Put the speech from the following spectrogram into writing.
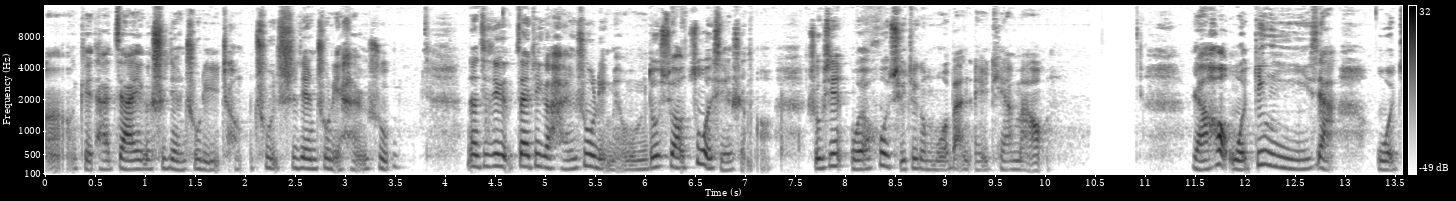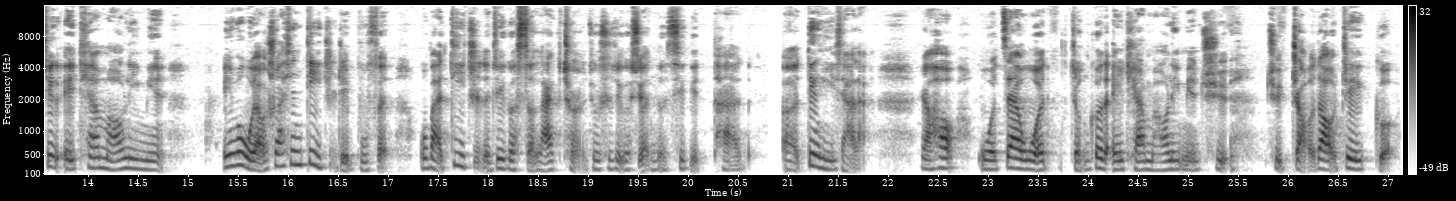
嗯给它加一个事件处理程处事件处理函数。那在这个在这个函数里面，我们都需要做些什么？首先，我要获取这个模板的 HTML，然后我定义一下我这个 HTML 里面。因为我要刷新地址这部分，我把地址的这个 selector 就是这个选择器给它呃定义下来，然后我在我整个的 HTML 里面去去找到这个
